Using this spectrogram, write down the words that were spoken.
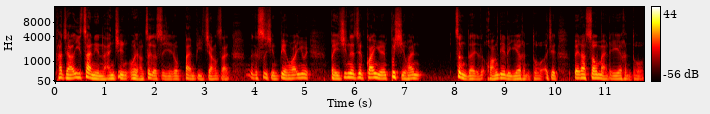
他只要一占领南京，我想这个事情就半壁江山。那个事情变化，因为北京的这官员不喜欢正的皇帝的也很多，而且被他收买的也很多，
